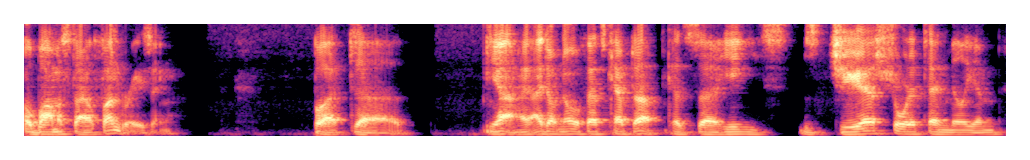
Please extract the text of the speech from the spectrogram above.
Obama style fundraising. But uh, yeah, I, I don't know if that's kept up because uh, he was just short of 10 million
